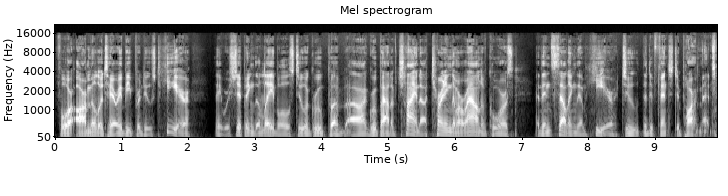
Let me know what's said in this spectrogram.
for our military be produced here. They were shipping the labels to a group of uh, group out of China, turning them around, of course, and then selling them here to the Defense Department.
